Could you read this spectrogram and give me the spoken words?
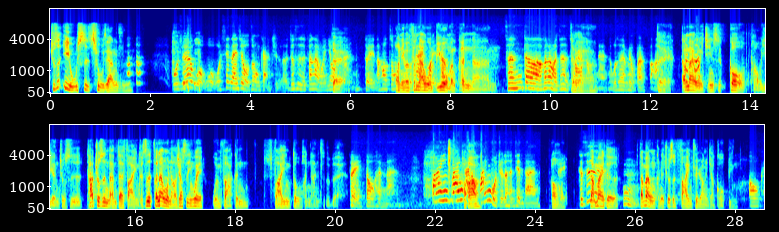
就是一无是处这样子。我觉得我我我现在就有这种感觉了，就是芬兰文又难，对，然后中哦，你们芬兰文比我们更难，真的，芬兰文真的超级难，我真的没有办法。对，丹麦文已经是够讨厌，就是它就是难在发音，可是芬兰文好像是因为文法跟发音都很难，对不对？对，都很难。发音发音好，发音我觉得很简单。哦，可是丹麦的，嗯，丹麦文可能就是发音最让人家诟病。OK，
